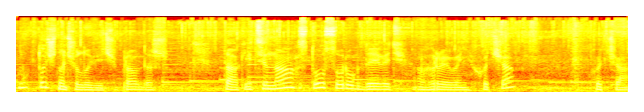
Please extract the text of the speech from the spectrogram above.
Ну, точно чоловічі, правда ж? Так, і ціна 149 гривень. Хоча. Хоча.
